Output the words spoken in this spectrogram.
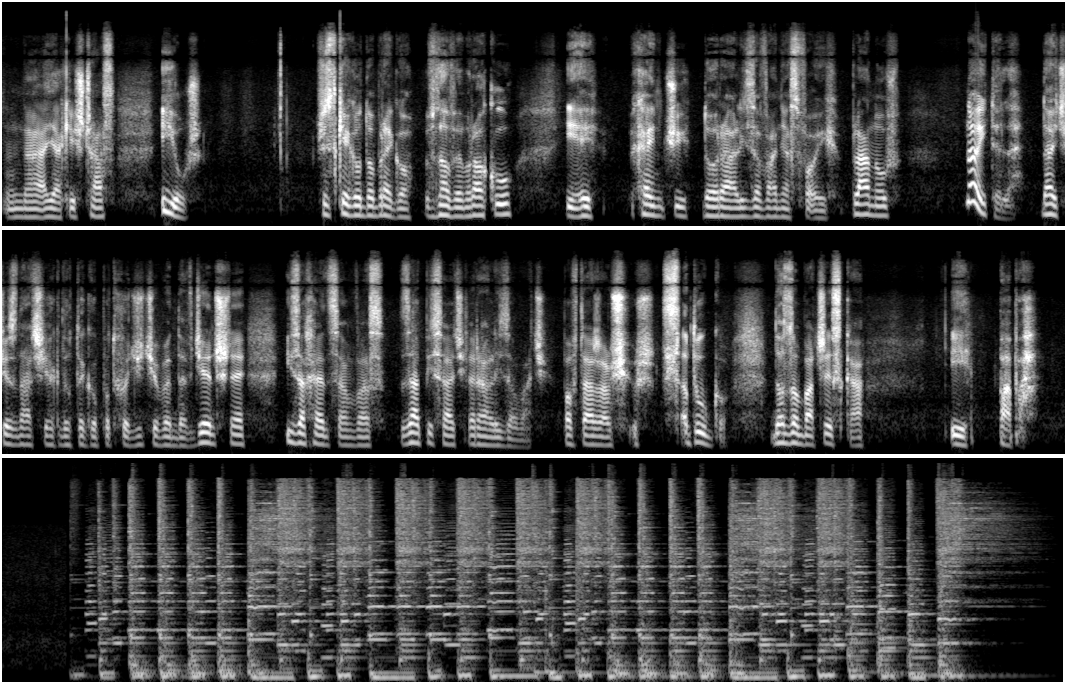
na jakiś czas i już. Wszystkiego dobrego w nowym roku i chęci do realizowania swoich planów. No i tyle. Dajcie znać, jak do tego podchodzicie, będę wdzięczny i zachęcam Was zapisać, realizować. Powtarzam się już za długo. Do zobaczyska i papa.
